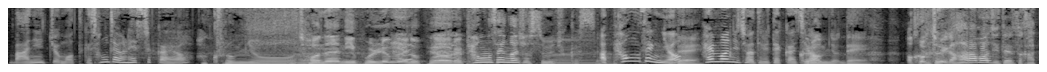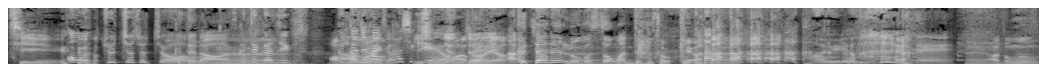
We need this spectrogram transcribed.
많이 좀 어떻게 성장을 했을까요? 아 그럼요 저는 이 볼륨을 높여요를 평생 하셨으면 좋겠어요 아 평생요? 네. 할머니 저 될 때까지요? 그럼요 네 어, 그럼 저희가 할아버지 돼서 같이. 어 좋죠 좋죠. 그때 나와서 그때까지 아, 끝까지 그럼요. 하, 하시기에요. 20년 전에. 아? 그때는 로고송 만들어서 올게요 볼륨. 네. 네, 아 너무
